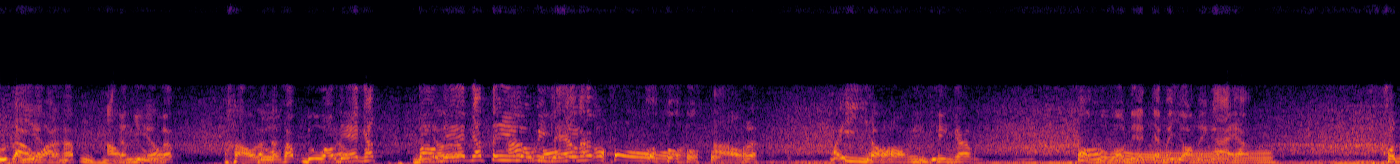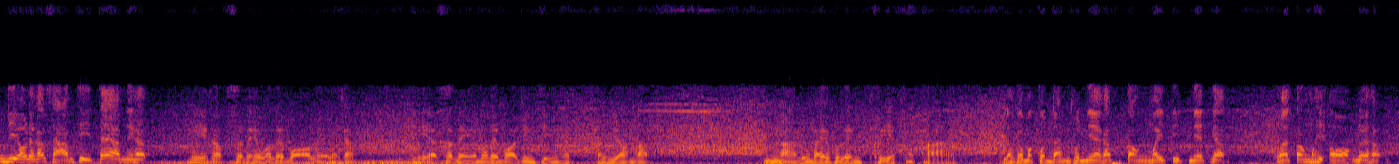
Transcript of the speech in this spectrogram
อุลาเยี่ยมวันนะครับอื้อหือเอายังอยู่เดี๋ยวครับเอาละดูครับดูวาลเดสครับดี๋ยววาลเดสครับตีลงอีกแล้วครับ โอ้โหเอาละไม่ยอมจริงๆครับ โอ้โหวาลเดสแกไม่ยอมง่ายๆครับ คนเดียวเลยครับสามสี่แต้มนี่ครับ นี่ครับเสน่ห์วอลเลย์บอลเลยนะครับนี่เสน่ห์วอลเลย์บอลจริง ๆ ครับต้องยอมรับอืมอ่ารู้ไหมผู้เล่นเครียดก็ตาย แล้วก็มากดดันคนเนี้ยครับ ต้องไม่ติดเน็ตครับว่าต้องไม่ออกด้วยครับอืม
